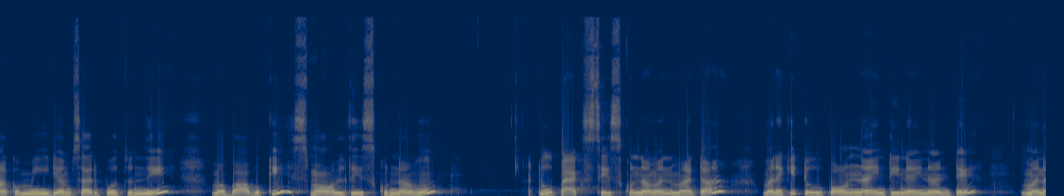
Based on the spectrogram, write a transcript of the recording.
మాకు మీడియం సరిపోతుంది. మా బాబుకి స్మాల్ తీసుకున్నాము. టూ ప్యాక్స్ తీసుకున్నాం అనమాట మనకి టూ పౌండ్ నైంటీ నైన్ అంటే మన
